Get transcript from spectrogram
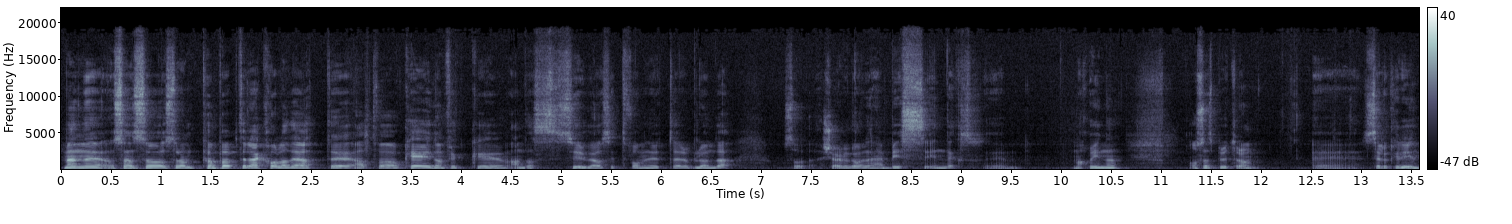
Men eh, och sen så, så de pumpade upp det där, kollade att eh, allt var okej. De fick eh, andas, suga oss i två minuter och blunda. Så kör de igång den här BIS-index-maskinen. och sen sprutar de eh, Celucurin.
